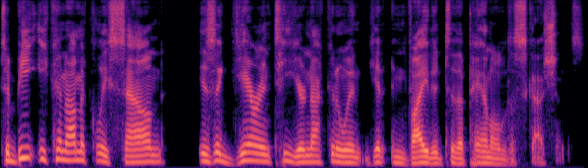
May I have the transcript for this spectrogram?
to be economically sound is a guarantee you're not going to get invited to the panel discussions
